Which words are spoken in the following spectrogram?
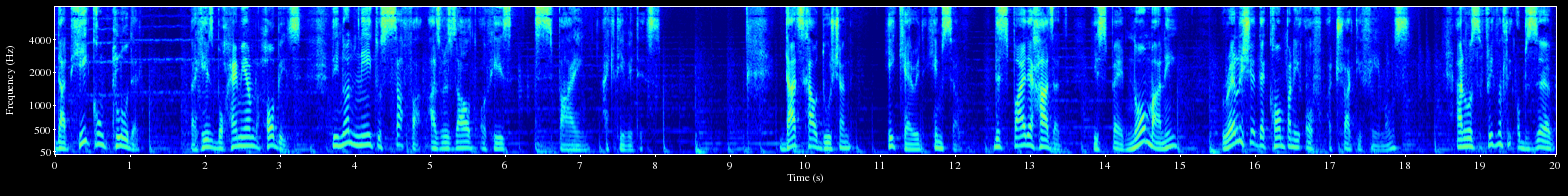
that he concluded that his bohemian hobbies did not need to suffer as a result of his spying activities. That's how Dushan he carried himself. Despite the hazard, he spared no money, relished the company of attractive females, and was frequently observed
